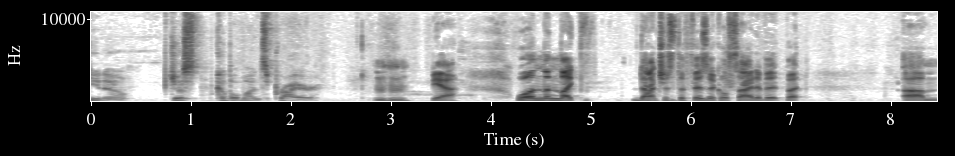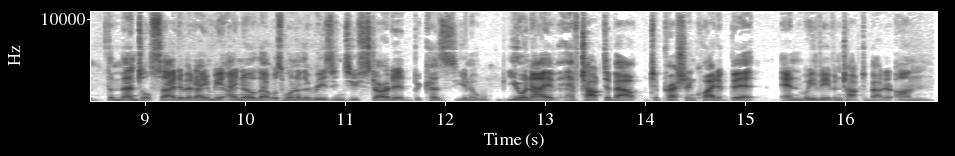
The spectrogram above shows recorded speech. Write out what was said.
you know, just a couple months prior. yeah. Well, and then like not just the physical side of it, but um, the mental side of it. I mean, I know that was one of the reasons you started because you know you and I have talked about depression quite a bit, and we've even talked about it on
